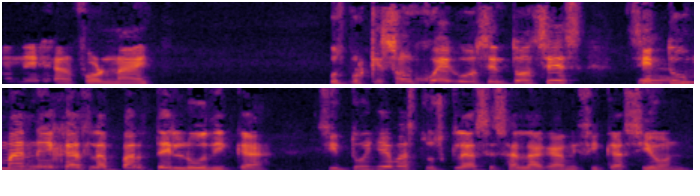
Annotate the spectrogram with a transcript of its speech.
manejan, Fortnite. Pues porque son juegos. Entonces, si tú manejas la parte lúdica, si tú llevas tus clases a la gamificación,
